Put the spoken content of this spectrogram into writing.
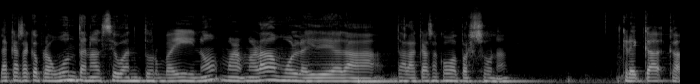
la casa que pregunta en el seu entorn veí. No? M'agrada molt la idea de, de la casa com a persona. Crec que, que,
